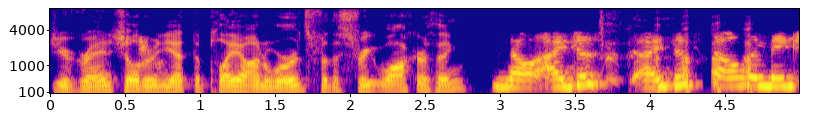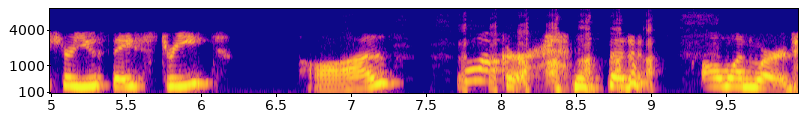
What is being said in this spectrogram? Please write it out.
your grandchildren yet the play on words for the streetwalker thing? No, I just I just tell them make sure you say street, pause, walker instead of all one word.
